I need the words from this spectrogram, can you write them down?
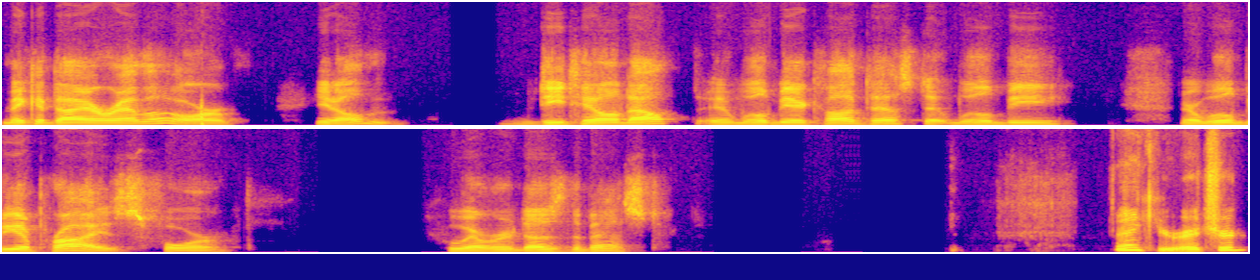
make a diorama or you know detail it out. It will be a contest. It will be there will be a prize for whoever does the best. Thank you, Richard.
